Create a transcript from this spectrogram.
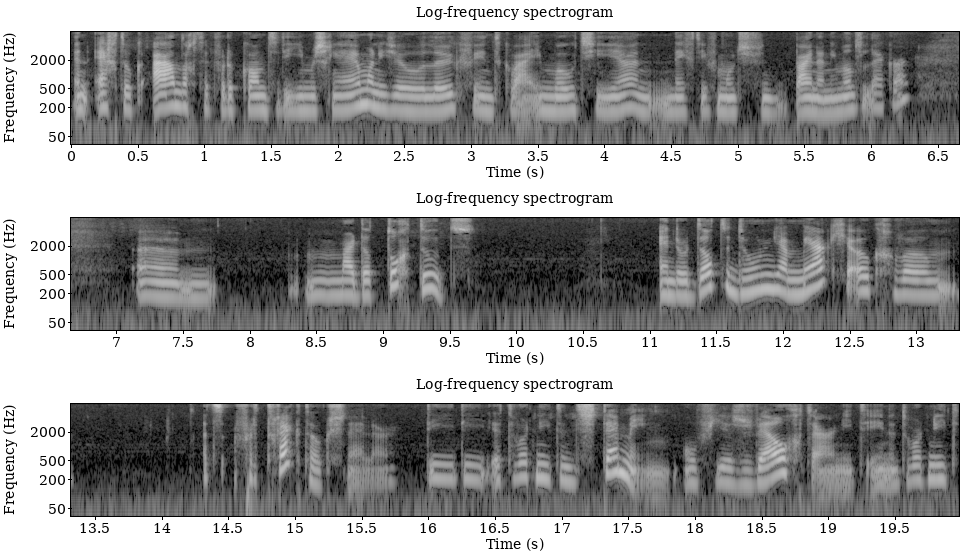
En echt ook aandacht hebt voor de kanten die je misschien helemaal niet zo leuk vindt qua emotie. Ja? Negatieve emoties vindt bijna niemand lekker. Um, maar dat toch doet. En door dat te doen, ja, merk je ook gewoon het vertrekt ook sneller. Die, die, het wordt niet een stemming of je zwelgt daar niet in. Het wordt niet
